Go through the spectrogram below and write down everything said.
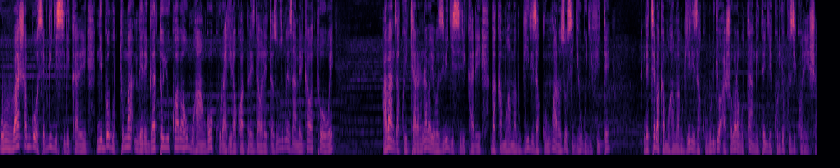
Ubu bubasha bwose bw'igisirikare ni bwo butuma mbere gato y'uko habaho umuhango wo kurahira kwa perezida wa leta zunze ubumwe za amerika watowe abanza kwicarana n'abayobozi b'igisirikare bakamuha amabwiriza ku ntwaro zose igihugu gifite ndetse bakamuha amabwiriza ku buryo ashobora gutanga itegeko ryo kuzikoresha.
